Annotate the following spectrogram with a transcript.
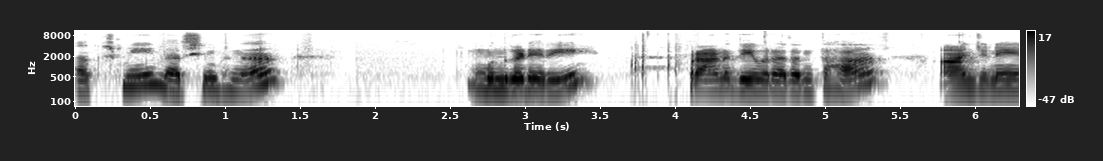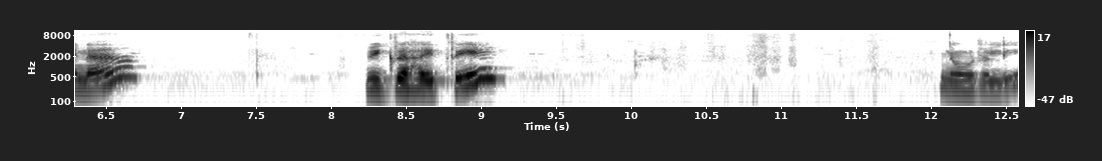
ಲಕ್ಷ್ಮೀ ನರಸಿಂಹನ ಮುಂದ್ಗಡೆ ರೀ ಪ್ರಾಣದೇವರಾದಂತಹ ಆಂಜನೇಯನ ವಿಗ್ರಹ ಐತ್ರಿ. ನೋಡ್ರಲ್ಲಿ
